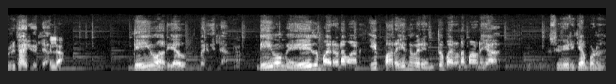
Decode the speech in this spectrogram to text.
ഒരു കാര്യമില്ല. ഇല്ല. ദൈവം അറിയാതെ ഒന്നും വരുന്നില്ല. ദൈവം ഏത് മരണമാണ് ഈ പറയുന്നവർ എന്ത് മരണമാണ് സ്വീകരിക്കാൻ പോണത്?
